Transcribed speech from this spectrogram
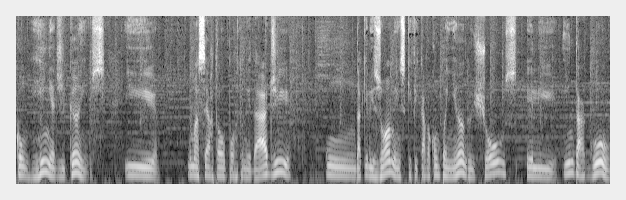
com rinha de cães e numa certa oportunidade um daqueles homens que ficava acompanhando os shows, ele indagou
